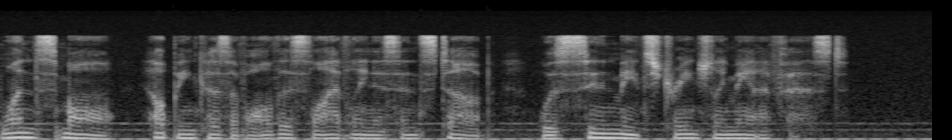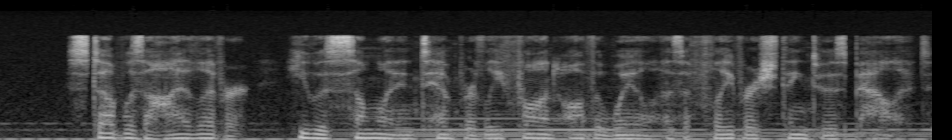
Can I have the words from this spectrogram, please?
One small helping cause of all this liveliness in Stubb was soon made strangely manifest. Stubb was a high liver. He was somewhat intemperately fond of the whale as a flavorish thing to his palate.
